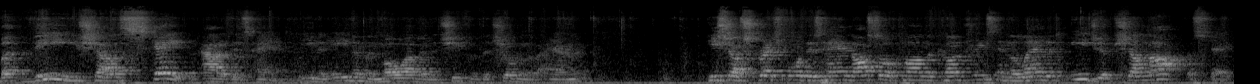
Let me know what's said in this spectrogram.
But these shall escape out of his hand, even Edom and Moab and the chief of the children of Ammon. He shall stretch forth his hand also upon the countries, and the land of Egypt shall not escape.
